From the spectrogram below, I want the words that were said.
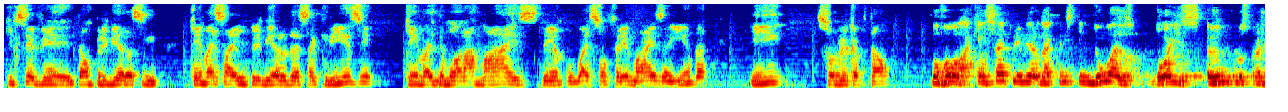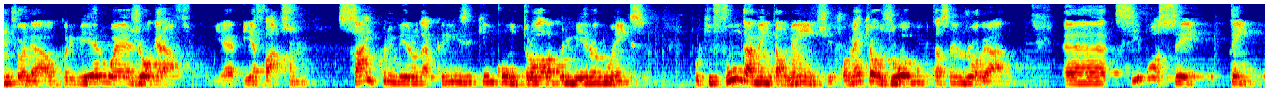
que, que você vê? Então, primeiro, assim, quem vai sair primeiro dessa crise quem vai demorar mais tempo vai sofrer mais ainda, e sobre o capital. Bom, vamos lá. Quem sai primeiro da crise tem duas, dois ângulos para a gente olhar. O primeiro é geográfico, e é, e é fácil. Sai primeiro da crise quem controla primeiro a doença. Porque, fundamentalmente, como é que é o jogo que está sendo jogado? Uh, se você tem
